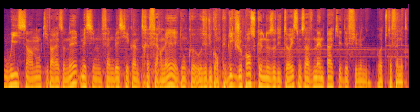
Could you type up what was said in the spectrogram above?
oui, c'est un nom qui va résonner, mais c'est une fanbase qui est quand même très fermée. Et donc, euh, aux yeux du grand public, je pense que nos auditoristes ne savent même pas qui est Dave Filoni, pour être tout à fait honnête.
